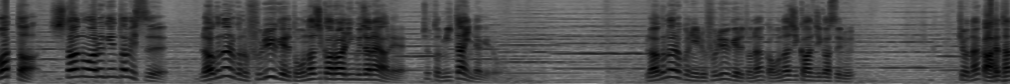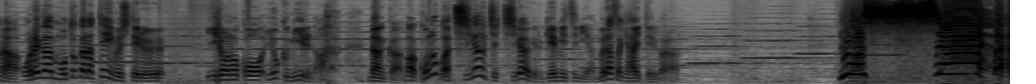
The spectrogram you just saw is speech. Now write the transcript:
待った。下のアルゲンタビスラグナルクのフリューゲルと同じカラーリングじゃない？あれ。ちょっと見たいんだけど。ラグナルクにいるフリューゲルとなんか同じ感じがする。今日なんかあれだな。俺が元からテイムしてる 色の子よく見るな。なんか。まあこの子は違うっちゃ違うけど厳密には。紫入ってるから。よっしゃー！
